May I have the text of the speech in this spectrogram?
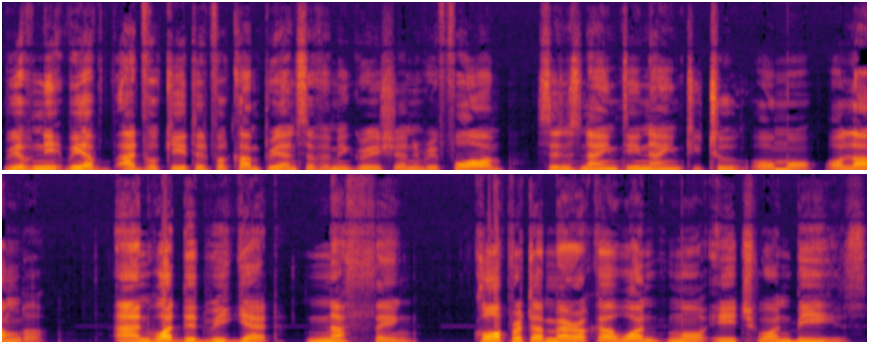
We have, ne- we have advocated for comprehensive immigration reform since 1992 or more or longer. And what did we get? Nothing. Corporate America want more H-1Bs,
